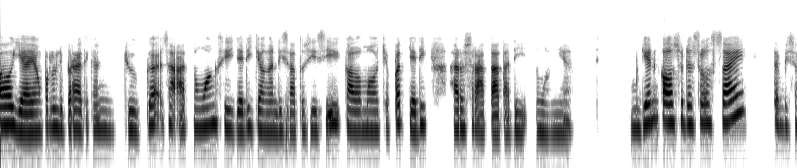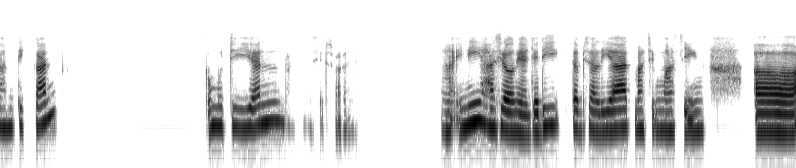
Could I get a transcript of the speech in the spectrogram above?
Oh ya, yang perlu diperhatikan juga saat nuang sih, jadi jangan di satu sisi kalau mau cepat jadi harus rata tadi nuangnya. Kemudian kalau sudah selesai, kita bisa hentikan. Kemudian masih ada suaranya. Nah, ini hasilnya. Jadi kita bisa lihat masing-masing uh,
